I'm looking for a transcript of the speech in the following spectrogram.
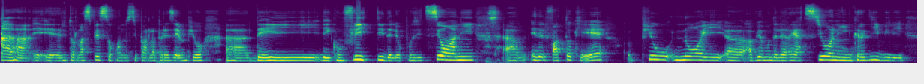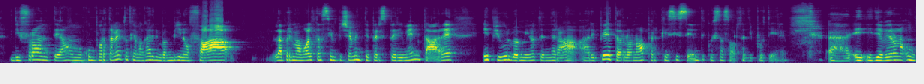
Uh, e, e, ritorna spesso quando si parla per esempio uh, dei, dei, conflitti, delle opposizioni um, e del fatto che più noi uh, abbiamo delle reazioni incredibili di fronte a un comportamento che magari il bambino fa la prima volta semplicemente per sperimentare e più il bambino tenderà a ripeterlo, no? Perché si sente questa sorta di potere eh, e, e, di avere una, un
